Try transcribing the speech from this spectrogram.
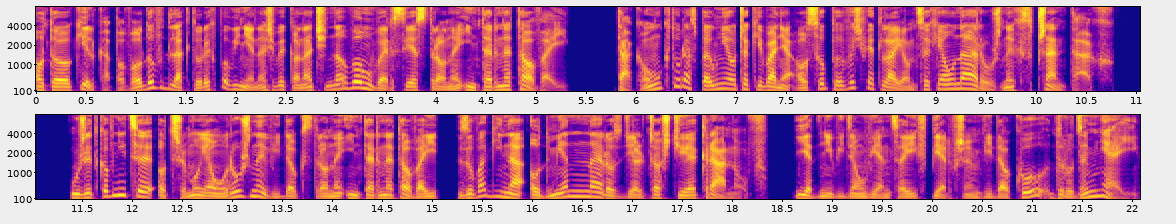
Oto kilka powodów, dla których powinieneś wykonać nową wersję strony internetowej taką, która spełni oczekiwania osób wyświetlających ją na różnych sprzętach. Użytkownicy otrzymują różny widok strony internetowej z uwagi na odmienne rozdzielczości ekranów. Jedni widzą więcej w pierwszym widoku, drudzy mniej.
